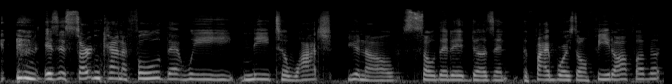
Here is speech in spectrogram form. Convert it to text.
is it certain kind of food that we need to watch, you know, so that it doesn't the fibroids don't feed off of it?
